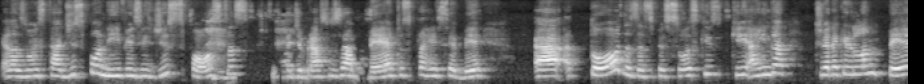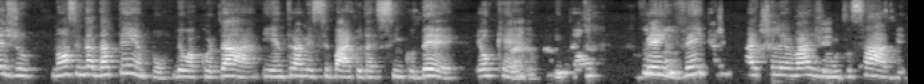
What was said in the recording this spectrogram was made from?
elas vão estar disponíveis e dispostas, né, de braços abertos, para receber a, todas as pessoas que, que ainda tiverem aquele lampejo. Nossa, ainda dá tempo de eu acordar e entrar nesse barco da 5D? Eu quero. Então, vem, vem que a gente vai te levar junto, sabe?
